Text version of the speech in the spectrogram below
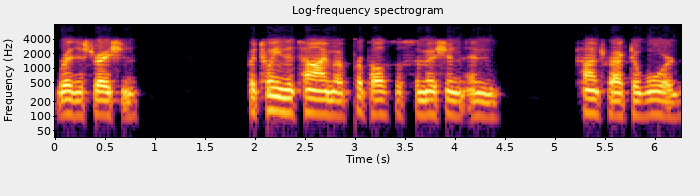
registration between the time of proposal submission and contract award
